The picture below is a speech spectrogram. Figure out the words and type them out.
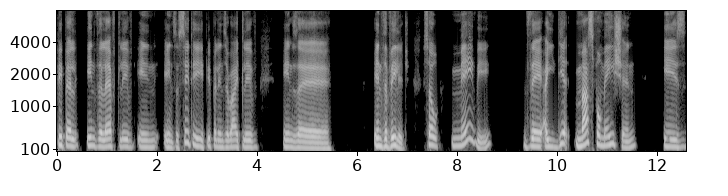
people in the left live in in the city people in the right live in the in the village so maybe the idea mass formation is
